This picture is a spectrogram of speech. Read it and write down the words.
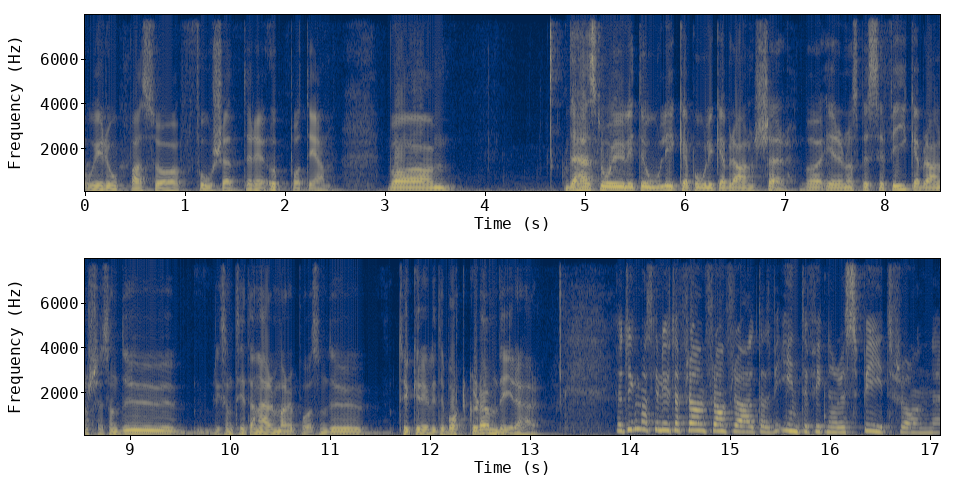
och i Europa så fortsätter det uppåt igen. Vad, Det här slår ju lite olika på olika branscher. Är det några specifika branscher som du liksom tittar närmare på som du tycker är lite bortglömda i det här? Jag tycker man ska lyfta fram framförallt att vi inte fick någon respit från eh,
